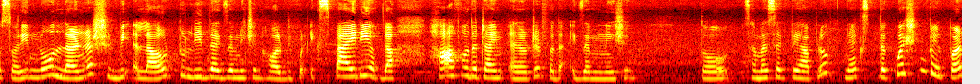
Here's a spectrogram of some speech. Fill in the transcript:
sorry no learner should be allowed to lead the examination hall before expiry of the half of the time allotted for the examination तो समझ सकते हैं आप लोग। Next the question paper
